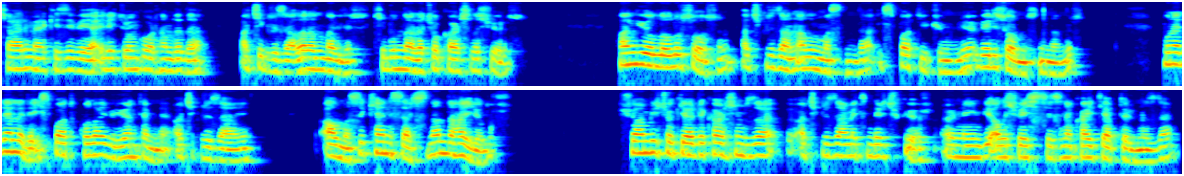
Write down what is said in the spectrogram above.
Çağrı merkezi veya elektronik ortamda da açık rızalar alınabilir ki bunlarla çok karşılaşıyoruz. Hangi yolla olursa olsun açık rızanın alınmasında ispat yükümlülüğü veri sorumlusundandır. Bu nedenle de ispatı kolay bir yöntemle açık rızayı alması kendisi açısından daha iyi olur. Şu an birçok yerde karşımıza açık rıza metinleri çıkıyor. Örneğin bir alışveriş sitesine kayıt yaptırdığınızda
